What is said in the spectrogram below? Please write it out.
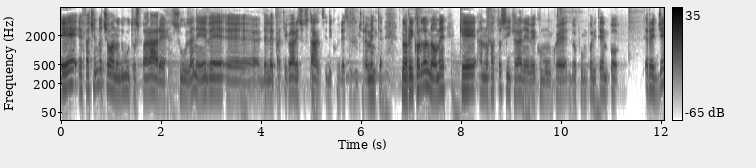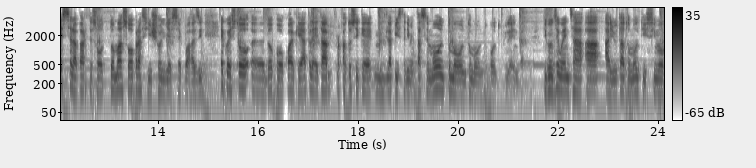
e facendo ciò hanno dovuto sparare sulla neve eh, delle particolari sostanze di cui adesso sinceramente non ricordo il nome che hanno fatto sì che la neve comunque dopo un po' di tempo reggesse la parte sotto ma sopra si sciogliesse quasi. E questo eh, dopo qualche atleta ha fatto sì che la pista diventasse molto molto molto molto più lenta. Di conseguenza ha aiutato moltissimo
